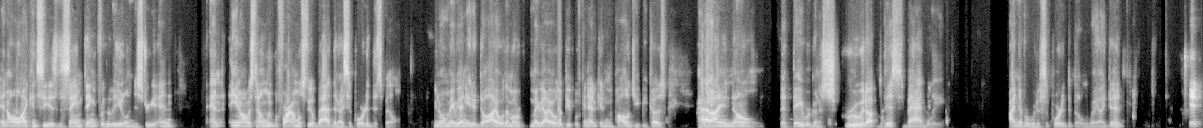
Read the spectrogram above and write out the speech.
And all I can see is the same thing for the legal industry. And and you know, I was telling Lou before, I almost feel bad that I supported this bill. You know, maybe I needed to I owe them, or maybe I owe the people of Connecticut an apology because had I known that they were going to screw it up this badly, I never would have supported the bill the way I did. It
